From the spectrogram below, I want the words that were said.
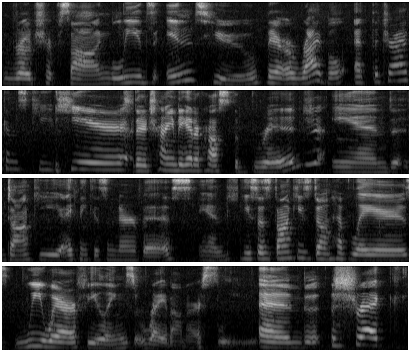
road trip song leads into their arrival at the Dragon's Keep. Here, they're trying to get across the bridge, and Donkey, I think, is nervous. And he says, Donkeys don't have layers. We wear our feelings right on our sleeve. And Shrek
